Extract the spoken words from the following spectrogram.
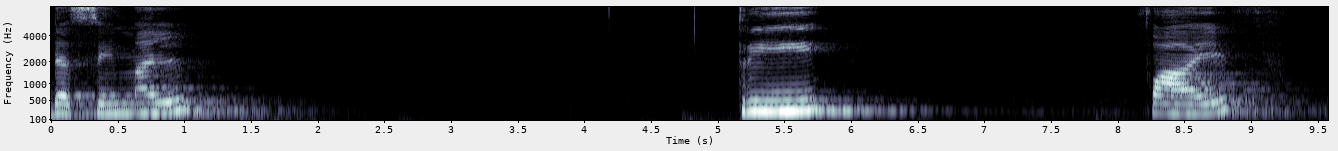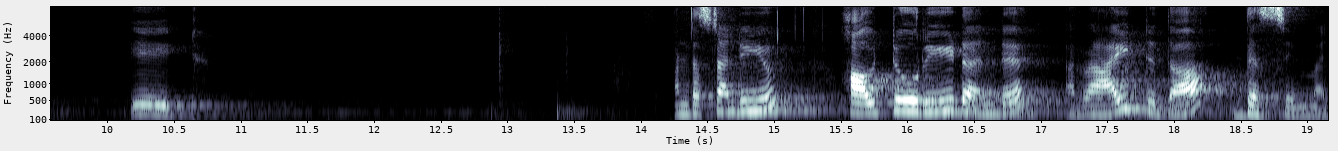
decimal three five eight. Understand you? How to read and write the decimal.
